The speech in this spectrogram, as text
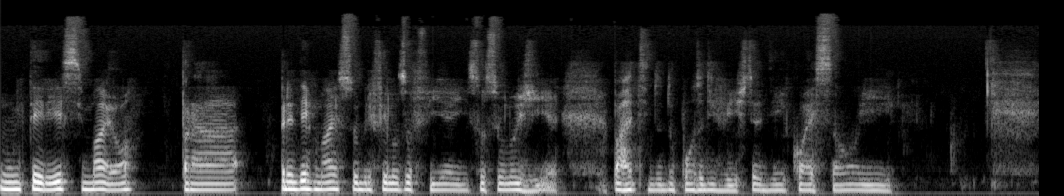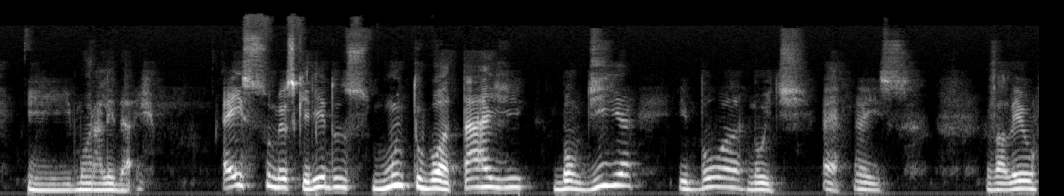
um interesse maior para aprender mais sobre filosofia e sociologia partindo do ponto de vista de coerção e, e moralidade. É isso, meus queridos. Muito boa tarde, bom dia e boa noite. É, é isso. Valeu,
